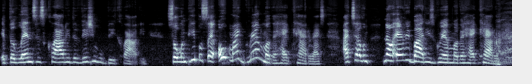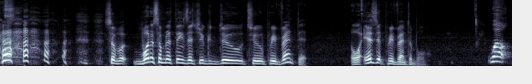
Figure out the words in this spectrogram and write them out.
If the lens is cloudy, the vision will be cloudy. So when people say, Oh, my grandmother had cataracts, I tell them, No, everybody's grandmother had cataracts. so, what are some of the things that you could do to prevent it? Or is it preventable? Well,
